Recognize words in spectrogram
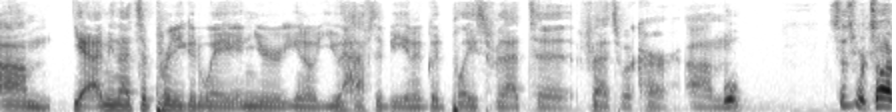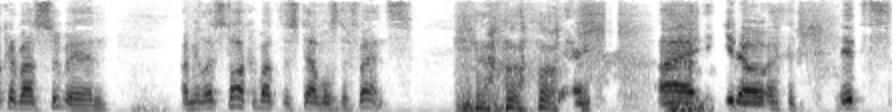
Um, yeah, I mean that's a pretty good way, and you're you know you have to be in a good place for that to for that to occur. Um, well, since we're talking about Subban, I mean, let's talk about this Devil's defense. uh, you know, it's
